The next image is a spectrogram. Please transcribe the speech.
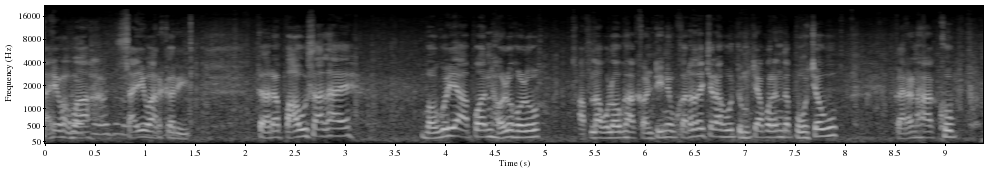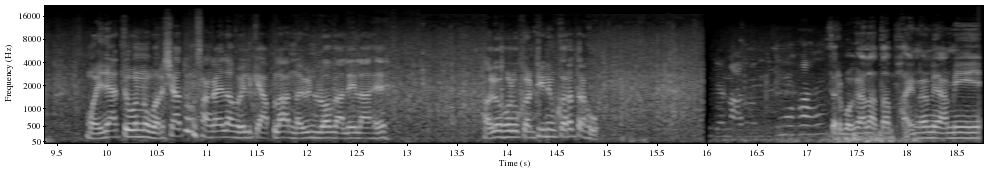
साईबाबा साई वारकरी. तर पाऊस आला आहे बघूया आपण हळूहळू. आपला व्लॉग हा कंटिन्यू करतच राहू. तुमच्यापर्यंत पोहोचवू. कारण हा खूप महिन्यातून वर्षातून सांगायला होईल की आपला नवीन ब्लॉग आलेला आहे. हळूहळू कंटिन्यू करत राहू. तर बघाल आता फायनली आम्ही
